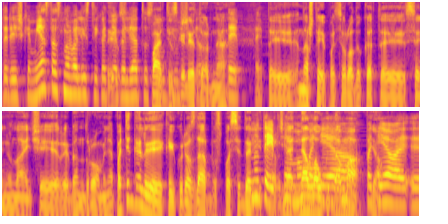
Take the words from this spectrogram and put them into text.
reiškia, miestas nuvalys, tai kad tai jie galėtų patys galėtų, ar ne? Taip, taip. Tai, na štai, pasirodo, kad e, seniunaičiai ir bendruomenė pati gali kai kurios darbus pasidaryti, nu, taip, ne, nelaukdama. Padėjo, padėjo e,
